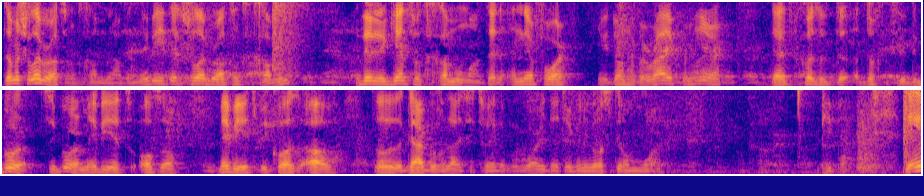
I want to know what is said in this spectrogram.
Dama beratzen chachamim Maybe he did shalei beratzen chachamim. He did it against what chachamim wanted, and therefore you don't have a right from here that it's because of Duchka Tzibura. Maybe it's also, maybe it's because of the garbu v'laisi that we're worried that they're going to go steal more people. We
